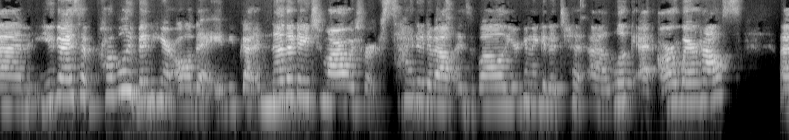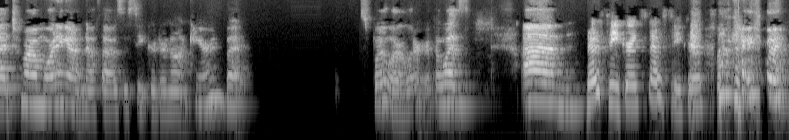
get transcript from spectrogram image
Um, you guys have probably been here all day, and you've got another day tomorrow, which we're excited about as well. You're going to get a t- uh, look at our warehouse uh, tomorrow morning. I don't know if that was a secret or not, Karen, but spoiler alert if it was. Um, no secrets, no secrets. okay, good.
